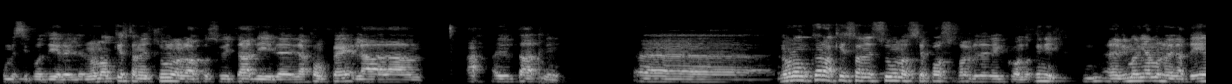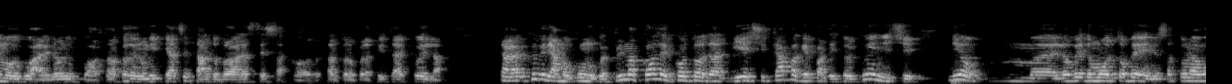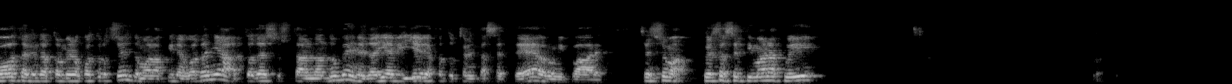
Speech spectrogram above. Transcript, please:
come si può dire, non ho chiesto a nessuno la possibilità di, la, la, la ah, aiutatemi, eh, non ho ancora chiesto a nessuno se posso far vedere il conto, quindi eh, rimaniamo nella demo uguale, non importa. Una cosa che non mi piace tanto, però è la stessa cosa, tanto l'operatività è quella. Eh, qui vediamo comunque, prima cosa il conto da 10k che è partito il 15. Io mm, lo vedo molto bene, è stata una volta che è andato a meno 400, ma alla fine ha guadagnato, adesso sta andando bene, da ieri, ieri ha fatto 37 euro mi pare. Cioè, insomma, questa settimana qui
